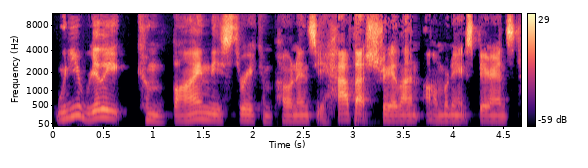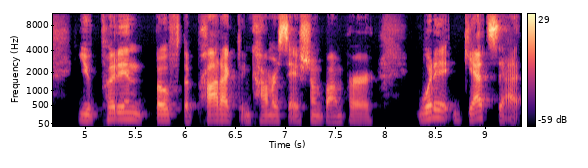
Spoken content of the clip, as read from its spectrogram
when you really combine these three components, you have that straight line onboarding experience, you put in both the product and conversational bumper, what it gets at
